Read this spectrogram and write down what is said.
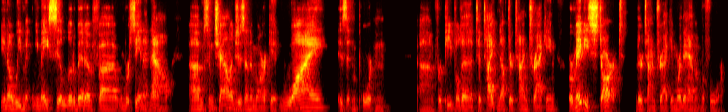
you know we we may see a little bit of uh we're seeing it now um, some challenges in the market. Why is it important um, for people to to tighten up their time tracking or maybe start their time tracking where they haven't before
